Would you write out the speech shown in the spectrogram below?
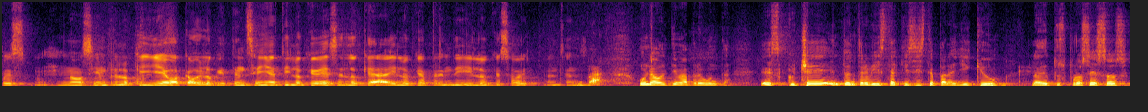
Pues no, siempre lo que llevo a cabo y lo que te enseño a ti, lo que ves, es lo que hay, lo que aprendí, lo que soy, ¿me entiendes? Va. Una última pregunta. Escuché en tu entrevista que hiciste para GQ, la de tus procesos,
